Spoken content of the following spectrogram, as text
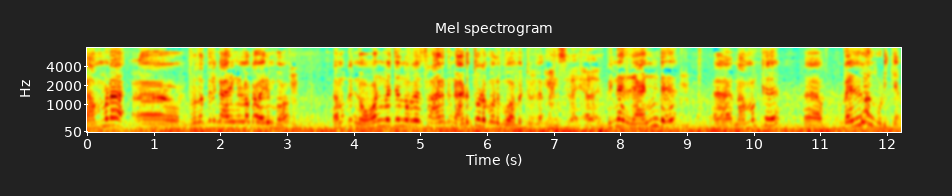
നമ്മുടെ വ്രതത്തിലും കാര്യങ്ങളിലൊക്കെ വരുമ്പോ നമുക്ക് നോൺ വെജ് എന്ന് പറഞ്ഞ സാധനത്തിന്റെ അടുത്തൂടെ പോലും പോകാൻ പറ്റൂല. മനസ്സിലായി. പിന്നെ രണ്ട് നമുക്ക് വെള്ളം കുടിക്കാം.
